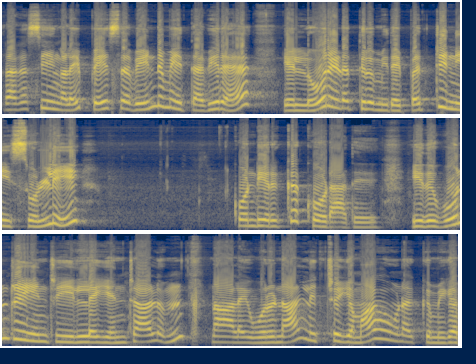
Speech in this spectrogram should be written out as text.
ரகசியங்களை பேச வேண்டுமே தவிர எல்லோரிடத்திலும் இதை பற்றி நீ சொல்லி கொண்டிருக்க கூடாது இது ஒன்று இன்று இல்லை என்றாலும் நாளை ஒரு நாள் நிச்சயமாக உனக்கு மிக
